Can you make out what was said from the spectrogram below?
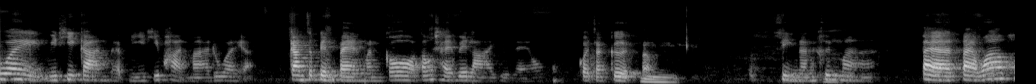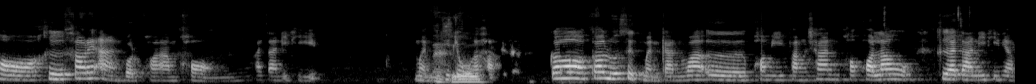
ด้วยวิธีการแบบนี้ที่ผ่านมาด้วยอะ การจะเปลี่ยนแปลงมันก็ต้องใช้เวลาอยู่แล้ว กว่าจะเกิดแบบอืมสิ่งนั้นขึ้นมา แต่แต่ว่าพอคือเข้าได้อ่านบทความของอาจารย์อิทธิเหมือนพี่จุงอะค่ะก็ก็รู้สึกเหมือนกันว่า เออ พอมีฟังก์ชันพอพอเล่าคืออาจารย์นิธิเนี่ย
